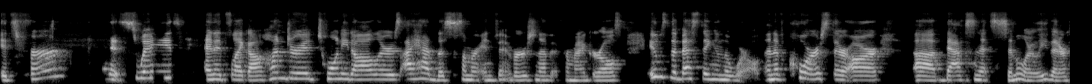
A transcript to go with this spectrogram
It's firm and it sways and it's like a $120. I had the summer infant version of it for my girls. It was the best thing in the world. And of course, there are uh, bassinets similarly that are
